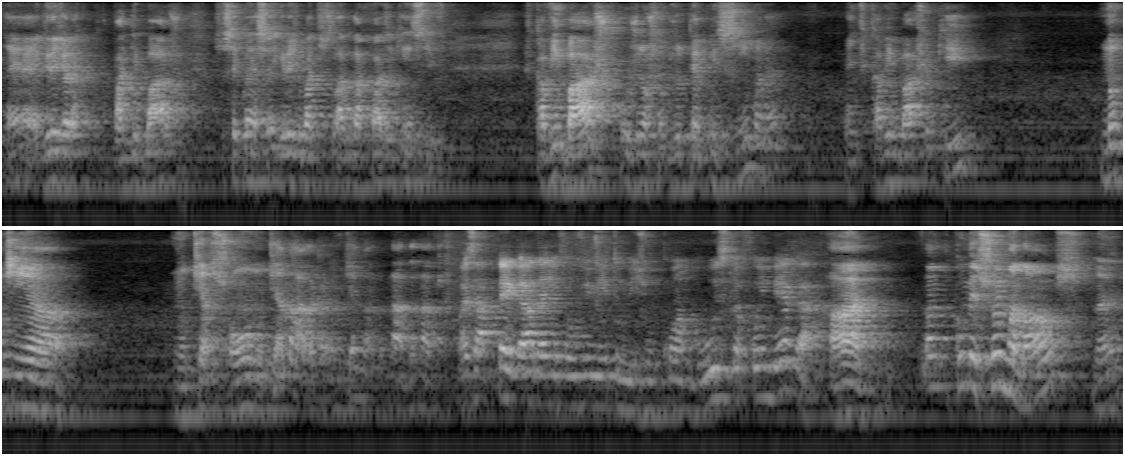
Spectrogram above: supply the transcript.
Né, a igreja era a parte de baixo. Se você conhece a igreja Batista Lago da Paz aqui em Recife, ficava embaixo, hoje nós temos o templo em cima, né? A gente ficava embaixo aqui, não tinha. Não tinha som, não tinha nada, cara, não tinha nada, nada, nada. Mas a pegada de envolvimento mesmo com a música foi em BH. Ah, começou em Manaus, né?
